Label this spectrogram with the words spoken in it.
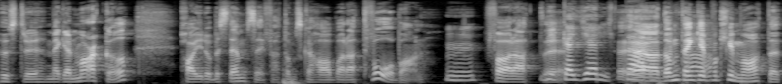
hustru Meghan Markle har ju då bestämt sig för att de ska ha bara två barn. Mm. För att... eh, Vilka hjältar! Ja, de tänker Ja. Mm. på klimatet.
